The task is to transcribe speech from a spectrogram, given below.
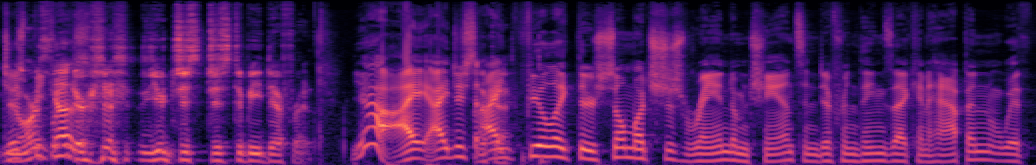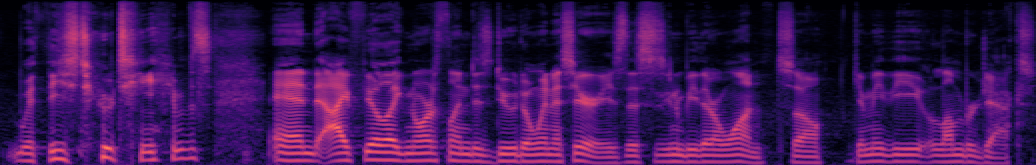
Just Northland because you're just just to be different. Yeah, I, I just okay. I feel like there's so much just random chance and different things that can happen with with these two teams, and I feel like Northland is due to win a series. This is going to be their one. So give me the Lumberjacks.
